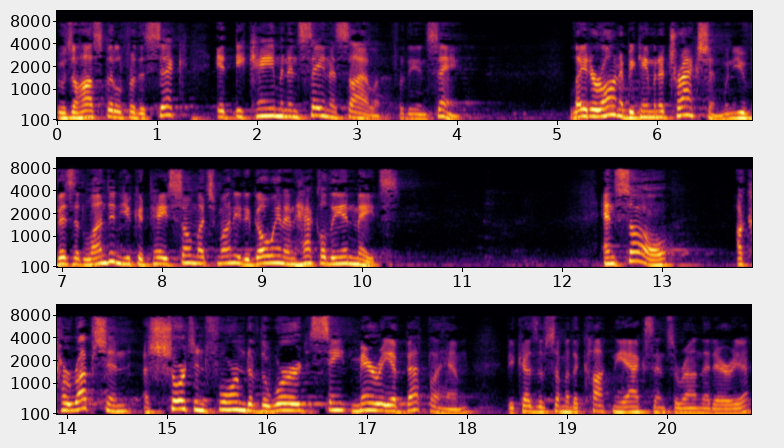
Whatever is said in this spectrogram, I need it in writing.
It was a hospital for the sick. It became an insane asylum for the insane. Later on, it became an attraction. When you visit London, you could pay so much money to go in and heckle the inmates. And so, a corruption, a shortened form of the word St. Mary of Bethlehem, because of some of the Cockney accents around that area,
